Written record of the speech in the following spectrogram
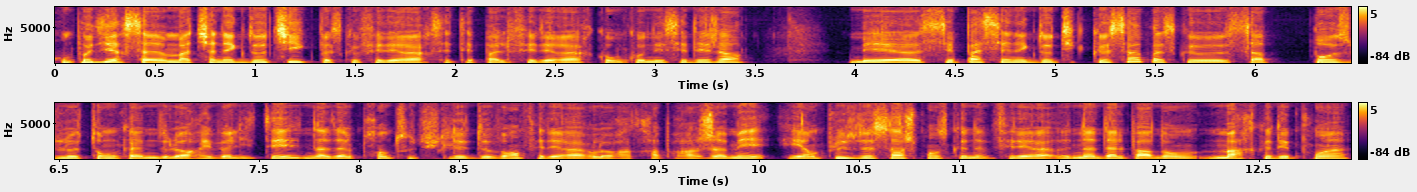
On peut dire que c'est un match anecdotique parce que Federer, c'était pas le Federer qu'on connaissait déjà. Mais euh, c'est pas si anecdotique que ça parce que ça pose le ton quand même de leur rivalité. Nadal prend tout de suite les devants, Federer le rattrapera jamais. Et en plus de ça, je pense que Federer- Nadal pardon, marque des points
